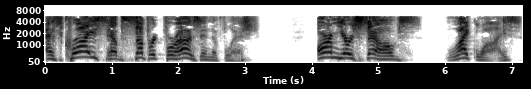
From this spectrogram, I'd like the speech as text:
as Christ have suffered for us in the flesh, arm yourselves likewise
